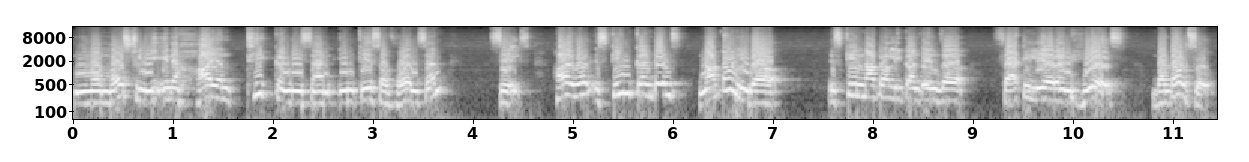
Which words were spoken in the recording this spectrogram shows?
mostly in a high and thick condition in case of whales and seals. However, skin contains not only the skin not only contains the fatty layer and hairs but also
